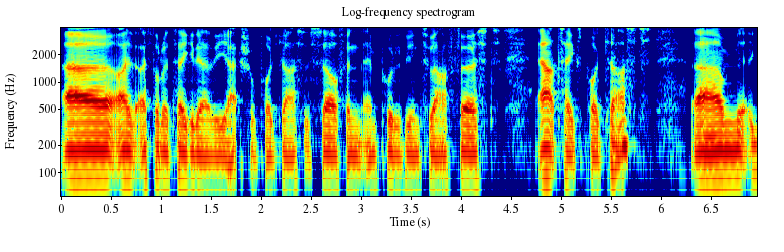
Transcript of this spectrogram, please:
I, I thought I'd take it out of the actual podcast itself and, and put it into our first outtakes podcast. Um, going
